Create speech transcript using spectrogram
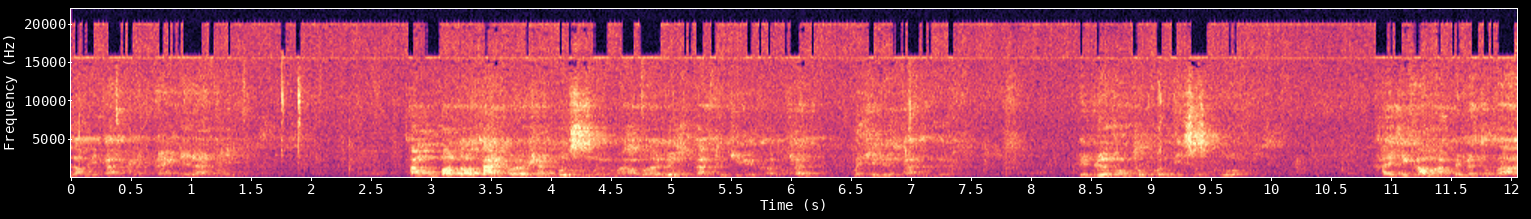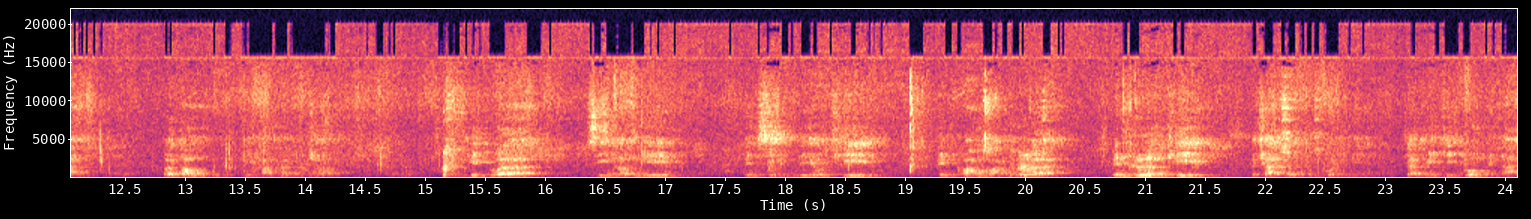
เรามีการเปลี่ยนแปลงในด้านนี้ ทางองค์กรต่อต้านคอร์รัปชันพูดเสมอมาว่าเรื่องการทุจริตคอร์รัปชันไม่ใช่เรื่องการเมือง เป็นเรื่องของทุกคนมีส่วนร่วม ใครที่เข้ามาเป็นรัฐบาล ก็ต้องมีความรับผิดชอบ คิดว่าสิ่งเหล่านี้เป็นสิ่งเดียวที่เป็นความหวังว่าเป็นเรื่องที่ประชาชนทุกคนเนี่ย จะมีจิตร่วมกันได้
